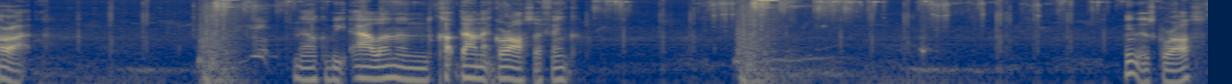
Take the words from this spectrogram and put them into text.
Alright. Now could be Alan and cut down that grass, I think. I think there's grass.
